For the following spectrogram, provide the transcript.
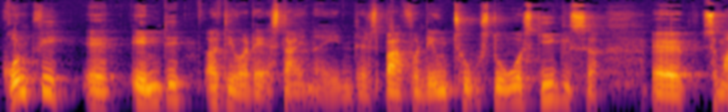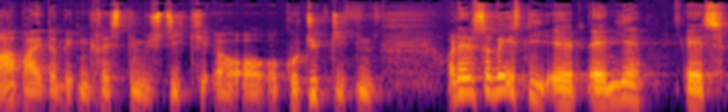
Grundtvig øh, endte, og det var der Steiner endte. Altså bare for at nævne to store skikkelser, øh, som arbejder med den kristne mystik og, og, og gå dybt i den. Og der er det så væsentligt, øh, Anja, at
